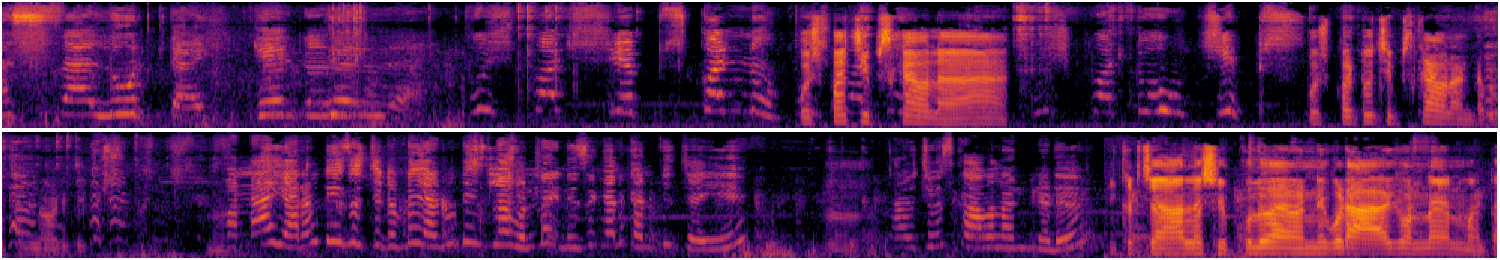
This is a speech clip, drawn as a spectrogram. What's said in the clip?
అసలు తగ్గేదిలే. పుష్ప చిప్స్ కొను పుష్ప చిప్స్ కావాలా? Pushpa two chips. కావాలంట మా చిన్నోడికి. మొన్న ఎడమటీస్ వచ్చేటప్పుడు ఎడమటీస్ లా ఉన్నాయి నిజంగానే కనిపించాయి. అవి చూసి కావాలంటున్నాడు. ఇక్కడ చాలా షిప్పులు అవన్నీ కూడా ఆగి ఉన్నాయి అన్నమాట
